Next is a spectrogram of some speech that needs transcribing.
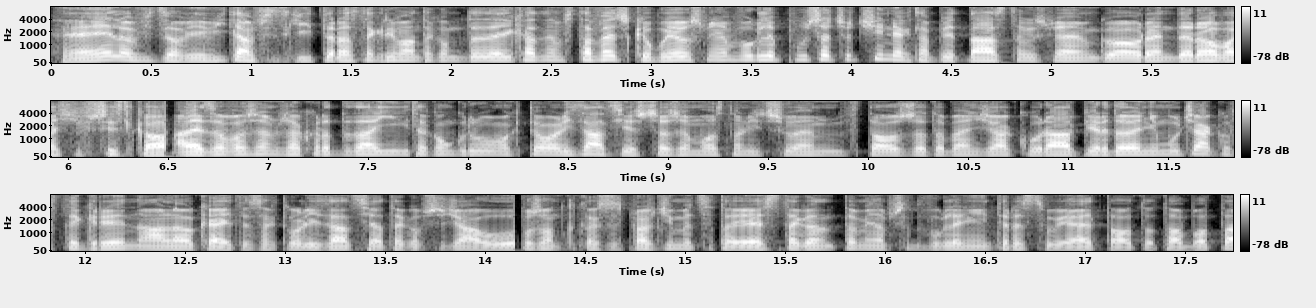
Hello widzowie, witam wszystkich. Teraz nagrywam taką delikatną wstaweczkę, bo ja już miałem w ogóle puszczać odcinek na 15, już miałem go renderować i wszystko, ale zauważyłem, że akurat dodali taką grubą aktualizację. Szczerze mocno liczyłem w to, że to będzie akurat pierdolenie mulciaków z tej gry, no ale okej, to jest aktualizacja tego przedziału. W porządku, także sprawdzimy co to jest. Tego to mnie na przykład w ogóle nie interesuje, to, to, to, bo to,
